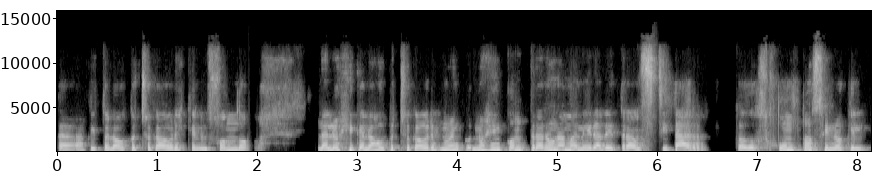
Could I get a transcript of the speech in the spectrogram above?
¿has visto los autos chocadores que en el fondo la lógica de los autos chocadores no, es encontrar una manera de transitar todos juntos, sino que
